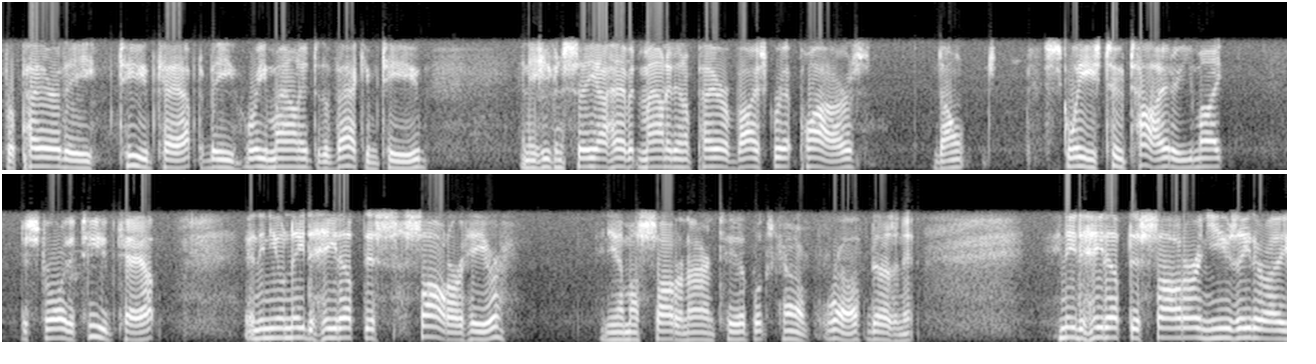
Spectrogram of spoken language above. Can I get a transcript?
prepare the tube cap to be remounted to the vacuum tube and as you can see I have it mounted in a pair of vice grip pliers. Don't squeeze too tight or you might destroy the tube cap and then you'll need to heat up this solder here and yeah my soldering iron tip looks kind of rough doesn't it you need to heat up this solder and use either a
